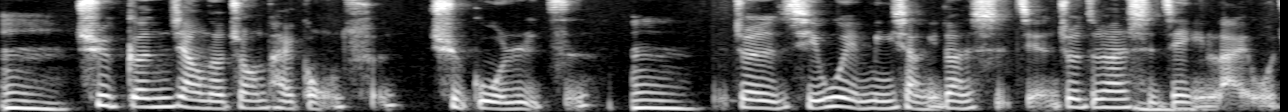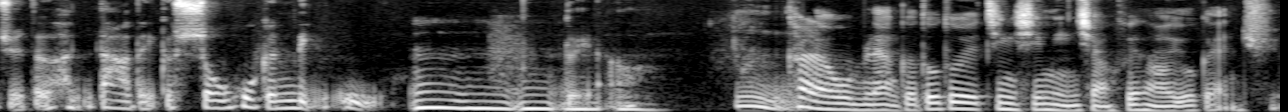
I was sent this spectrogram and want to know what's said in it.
嗯，去跟这样的状态共存，去过日子。嗯，就是其实我也冥想一段时间，就这段时间以来，我觉得很大的一个收获跟领悟。嗯嗯嗯，对啊。嗯，看来我们两个都对静心冥想非常有感觉。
